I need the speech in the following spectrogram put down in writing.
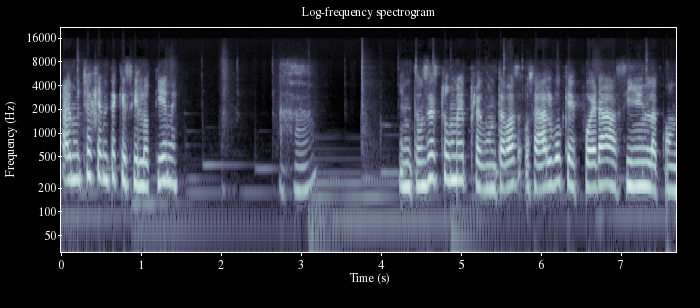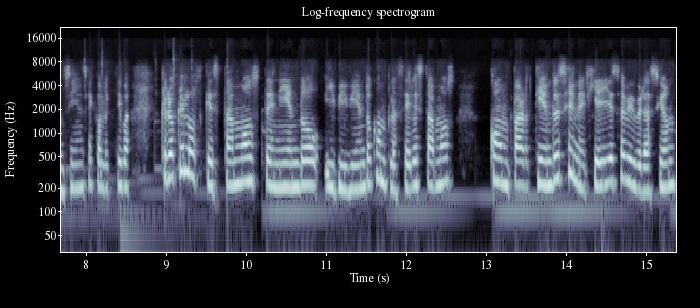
Hay mucha gente que sí lo tiene. Ajá. Entonces tú me preguntabas, o sea, algo que fuera así en la conciencia colectiva. Creo que los que estamos teniendo y viviendo con placer estamos compartiendo esa energía y esa vibración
